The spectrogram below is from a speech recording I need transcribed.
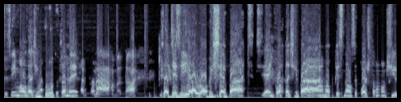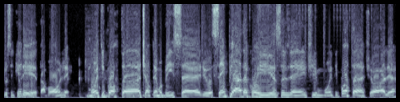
Vocês têm maldade em tudo também. Tá limpando a arma, tá? Já dizia Robin Sherbat. É importante limpar a arma, porque senão você pode tomar um tiro sem querer, tá bom, gente? Muito importante, é um tema bem sério. Sem piada com isso, gente. Muito importante, olha.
